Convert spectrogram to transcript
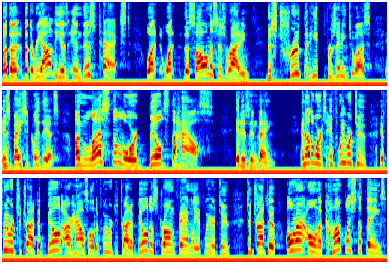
But the, but the reality is, in this text, what, what the psalmist is writing, this truth that he is presenting to us is basically this unless the Lord builds the house, it is in vain. In other words, if we were to if we were to try to build our household, if we were to try to build a strong family, if we were to to try to on our own accomplish the things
